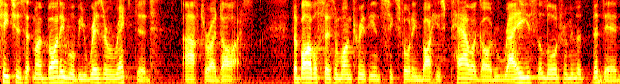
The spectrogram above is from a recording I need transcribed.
teaches that my body will be resurrected after I die. The Bible says in 1 Corinthians 6:14, by his power God raised the Lord from the, the dead,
